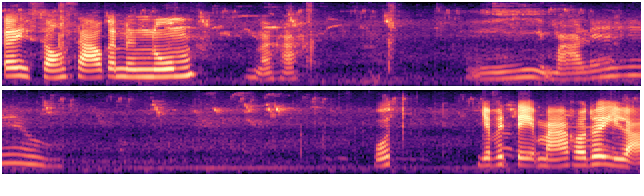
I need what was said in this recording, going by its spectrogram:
เอ้ยสองสาวกับหนึ่งนุ่มนะคะนี่มาแล้วโอ๊ยอย่าไปเตะหมาเขาด้วยอีหล่ะ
